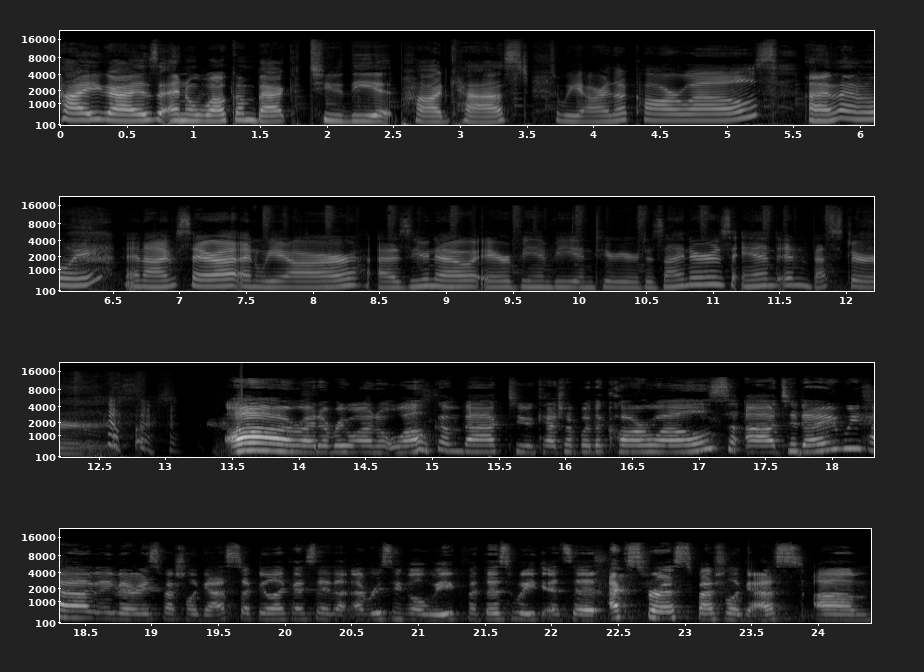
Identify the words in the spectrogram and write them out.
Hi, you guys, and welcome back to the podcast. We are the Karwells. I'm Emily. And I'm Sarah, and we are, as you know, Airbnb interior designers and investors. All right, everyone, welcome back to Catch Up with the Karwells. Uh, today we have a very special guest. I feel like I say that every single week, but this week it's an extra special guest. Um,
